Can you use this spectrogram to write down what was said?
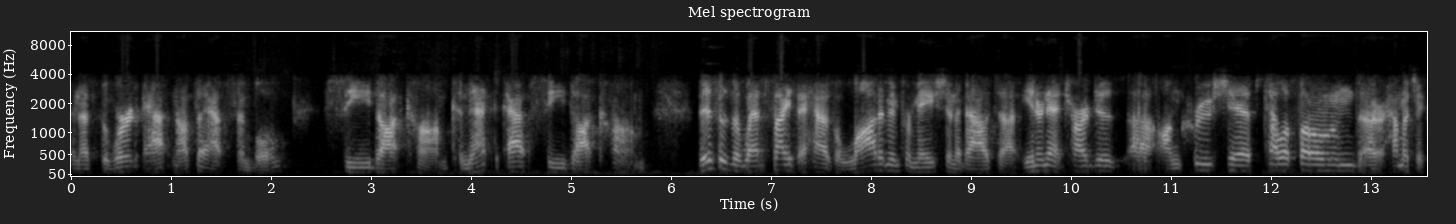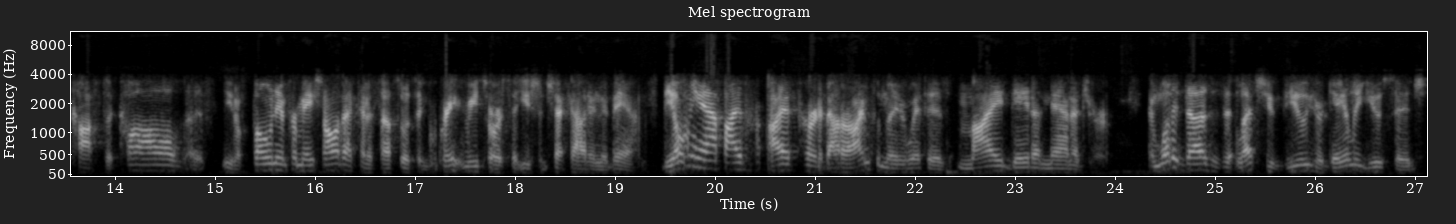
and that's the word at, not the at symbol, c.com. Connect at c.com. This is a website that has a lot of information about uh, internet charges uh, on cruise ships, telephones, or how much it costs to call, uh, you know, phone information, all that kind of stuff. So it's a great resource that you should check out in advance. The only app I've I've heard about or I'm familiar with is My Data Manager, and what it does is it lets you view your daily usage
